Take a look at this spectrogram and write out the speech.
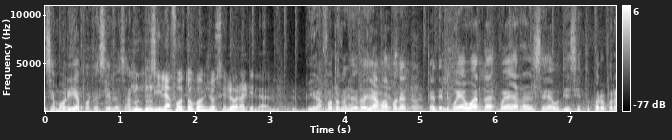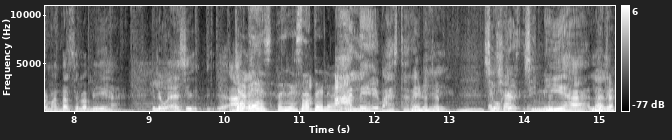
se moría por decir esa noticia. Y la foto con José Lora, que la... Y la foto con ya vamos a poner, espérate, le voy a guardar, voy a agarrar ese audiecito, pero para mandárselo a mi hija. Y le voy a decir, eh, Ya ves, regresate. le va a decir. Ale, va a estar aquí. nuestra- si, vos mi hija la Ale,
